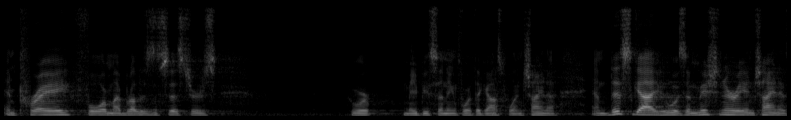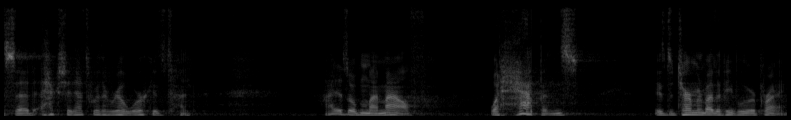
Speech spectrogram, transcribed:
and pray for my brothers and sisters who are maybe sending forth the gospel in China. And this guy who was a missionary in China said, actually, that's where the real work is done. I just opened my mouth what happens is determined by the people who are praying.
